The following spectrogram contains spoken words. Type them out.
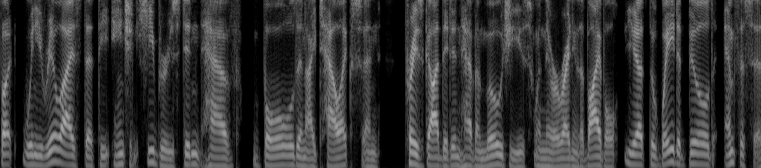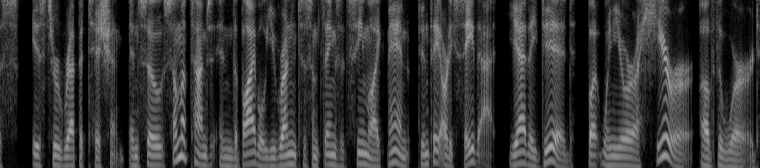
But when you realize that the ancient Hebrews didn't have bold and italics and praise God they didn't have emojis when they were writing the Bible. Yet the way to build emphasis is through repetition. And so sometimes in the Bible, you run into some things that seem like, man, didn't they already say that? Yeah, they did. But when you're a hearer of the word,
